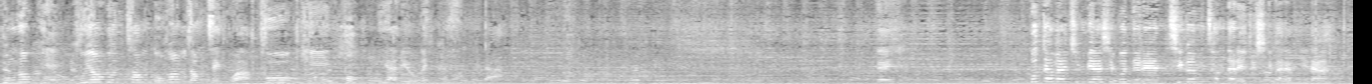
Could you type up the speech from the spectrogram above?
공로패 부여군청 농업정책과 부기홍 이하 내용은 같습니다. 네. 꽃다발 준비하신 분들은 지금 전달해 주시기 바랍니다.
